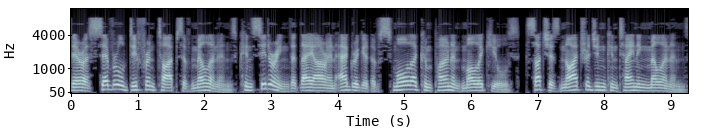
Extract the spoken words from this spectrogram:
There are several different types of melanins considering that they are an aggregate of smaller component molecules, such as nitrogen-containing melanins.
